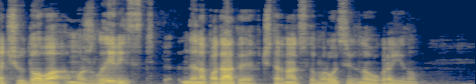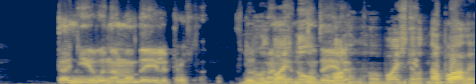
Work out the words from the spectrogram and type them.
е, чудова можливість не нападати в 2014 році на Україну. Да не, вы нам надоели просто. В тот Ну, от, бач, момент ну, надоели. ба- ну, бачите, от напали,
